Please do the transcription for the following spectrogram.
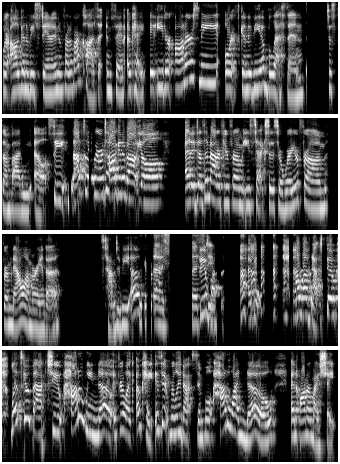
we're all going to be standing in front of our closet and saying, okay, it either honors me or it's going to be a blessing to somebody else. See, that's what we were talking about, y'all. And it doesn't matter if you're from East Texas or where you're from. From now on, Maranda, it's time to be a Let's be blessing. okay. I love that. So let's go back to how do we know if you're like, okay, is it really that simple? How do I know and honor my shape?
